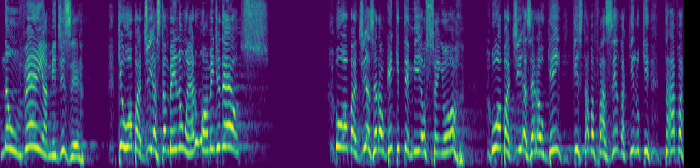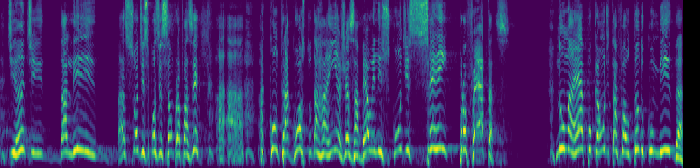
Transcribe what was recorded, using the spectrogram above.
não venha me dizer que o Obadias também não era um homem de Deus. O Obadias era alguém que temia o Senhor. O Obadias era alguém que estava fazendo aquilo que estava diante dali à sua disposição para fazer. A, a, a contragosto da rainha Jezabel, ele esconde cem profetas. Numa época onde está faltando comida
